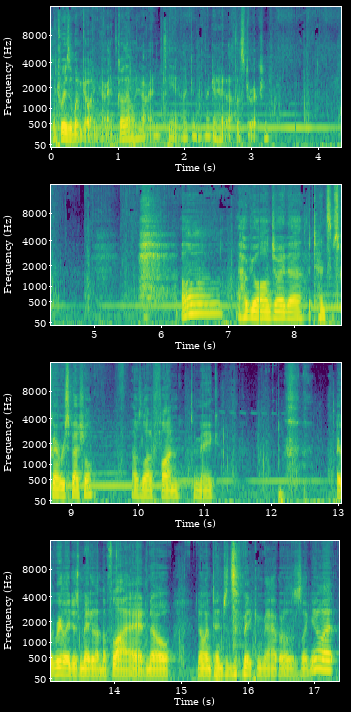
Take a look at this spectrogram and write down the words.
Which way is the wind going? Alright, it's going that way? Alright, so yeah, I can I can head out this direction. Oh, I hope you all enjoyed uh, the 10 subscriber special. That was a lot of fun to make. I really just made it on the fly. I had no no intentions of making that, but I was just like, you know what?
